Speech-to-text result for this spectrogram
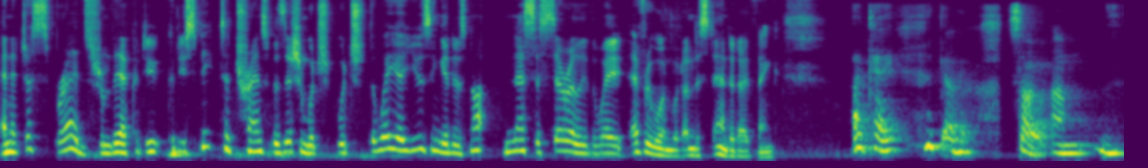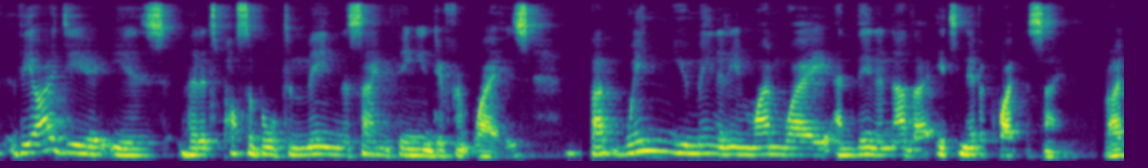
and it just spreads from there. Could you could you speak to transposition, which which the way you're using it is not necessarily the way everyone would understand it, I think. Okay, go ahead. So, um, the idea is that it's possible to mean the same thing in different ways, but when you mean it in one way and then another, it's never quite the same, right?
